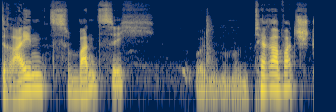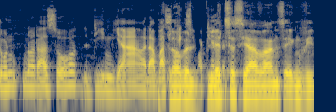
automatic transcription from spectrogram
23 Terawattstunden oder so, die im Jahr oder was Ich glaube, letztes Jahr waren es irgendwie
